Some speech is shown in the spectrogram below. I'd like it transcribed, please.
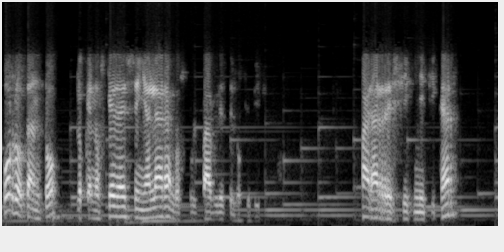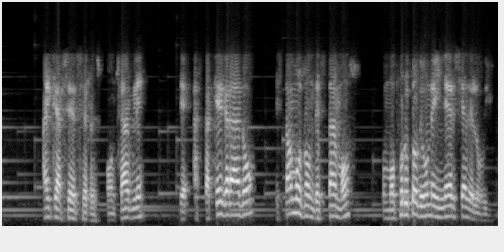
Por lo tanto, lo que nos queda es señalar a los culpables de lo que vivimos. Para resignificar hay que hacerse responsable de hasta qué grado estamos donde estamos como fruto de una inercia de lo vivo.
